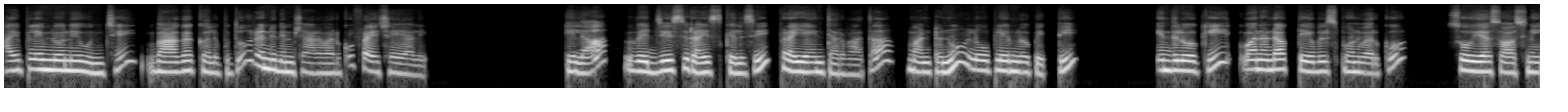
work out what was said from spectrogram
హై ఫ్లేమ్‌లోనే ఉంచి బాగా కలుపుతూ రెండు నిమిషాల వరకు ఫ్రై చేయాలి. ఇలా వెజ్జీస్, రైస్ కలిసి ఫ్రై అయిన తర్వాత మంటను లో ఫ్లేమ్‌లో పెట్టి ఇందులోకి వన్ అండ్ హాఫ్ టేబుల్ స్పూన్ వరకు సోయా సాస్‌ని,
